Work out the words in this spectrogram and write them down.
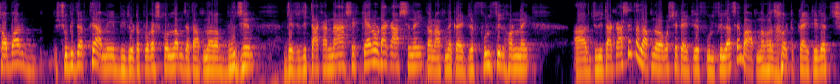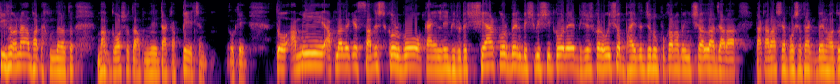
সবার সুবিধার্থে আমি ভিডিওটা প্রকাশ করলাম, যাতে আপনারা বুঝেন যে যদি টাকা না আসে, কেন টাকা আসে নাই? কারণ আপনার ক্রাইটেরিয়া ফুলফিল হন নাই। আর যদি টাকা আসে, তাহলে আপনার অবশ্যই ক্রাইটেরিয়া ফুলফিল আছে বা আপনার হয়তো ক্রাইটেরিয়া ছিল না বাট আপনার হয়তো ভাগ্যবশত আপনি টাকা পেয়েছেন। ওকে তো আমি আপনাদেরকে সাজেস্ট করব কাইন্ডলি ভিডিওটা শেয়ার করবেন বেশি বেশি করে। বিশেষ করে ওই সব ভাইদের জন্য উপকার হবে ইনশাল্লাহ যারা টাকার আশায় বসে থাকবেন, হয়তো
